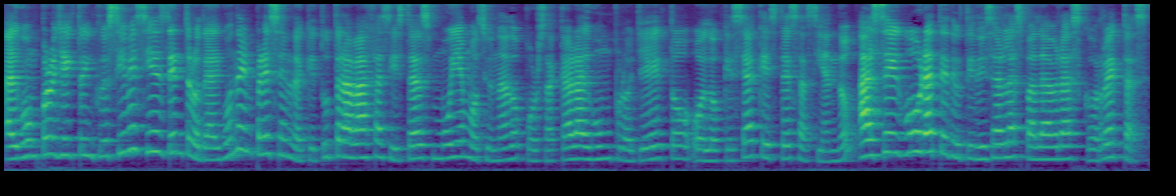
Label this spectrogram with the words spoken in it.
algún proyecto, inclusive si es dentro de alguna empresa en la que tú trabajas y estás muy emocionado por sacar algún proyecto o lo que sea que estés haciendo, asegúrate de utilizar las palabras correctas.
